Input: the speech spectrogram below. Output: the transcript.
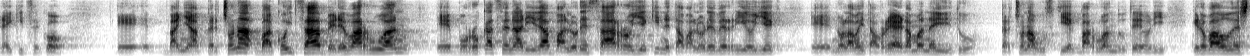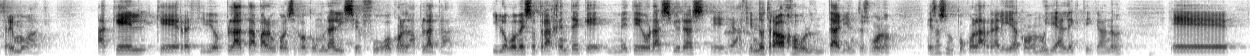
eraikitzeko. E, baina pertsona bakoitza bere barruan e, borrokatzen ari da balore zahar hoiekin eta balore berri hoiek e, nola baita aurrea eraman nahi ditu. Pertsona guztiek barruan dute hori. Gero badaude estremoak. Aquel que recibió plata para un consejo comunal y se fugó con la plata y luego ves otra gente que mete horas y horas eh, haciendo trabajo voluntario. Entonces, bueno, esa es un poco la realidad, como muy dialéctica. ¿no? Eh,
